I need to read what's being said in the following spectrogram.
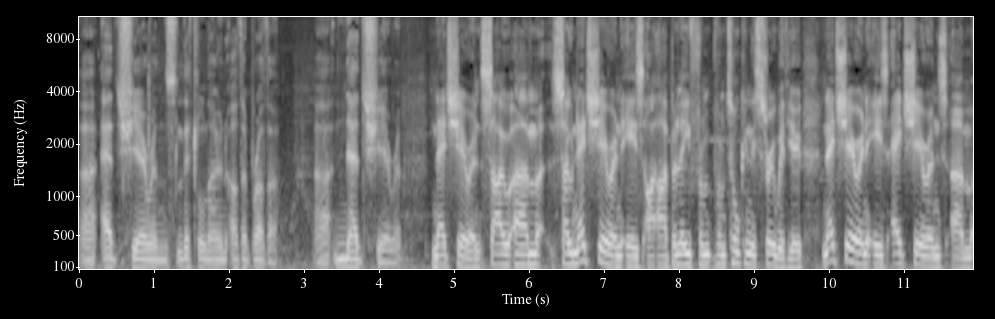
uh, Ed Sheeran's little known other brother, uh, Ned Sheeran. Ned Sheeran. So, um, so Ned Sheeran is, I, I believe, from from talking this through with you, Ned Sheeran is Ed Sheeran's um,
